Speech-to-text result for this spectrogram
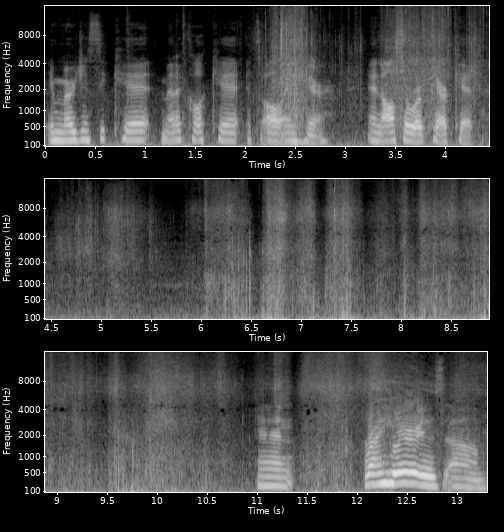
emergency kit, medical kit. It's all in here. And also repair kit. And right here is um,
